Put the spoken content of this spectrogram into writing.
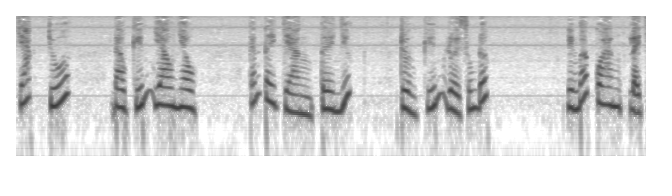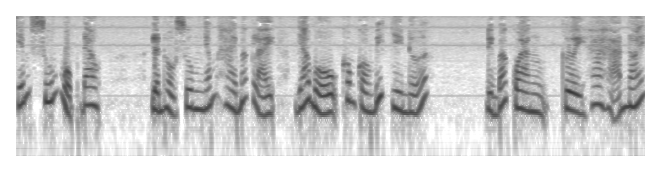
chát chúa đao kiếm giao nhau. Cánh tay chàng tê nhức trường kiếm rơi xuống đất. Điền bá quan lại chém xuống một đao. Lệnh hồ xuân nhắm hai mắt lại giả bộ không còn biết gì nữa. Điền bá quan cười ha hả nói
